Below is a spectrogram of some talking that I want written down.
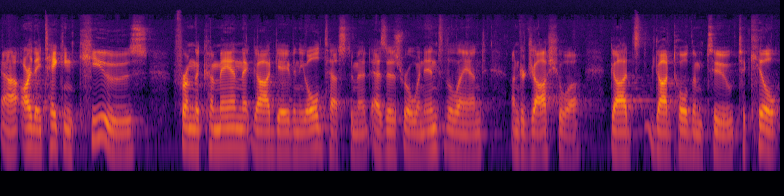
uh, are they taking cues from the command that God gave in the Old Testament as Israel went into the land under Joshua? God, God told them to, to kill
